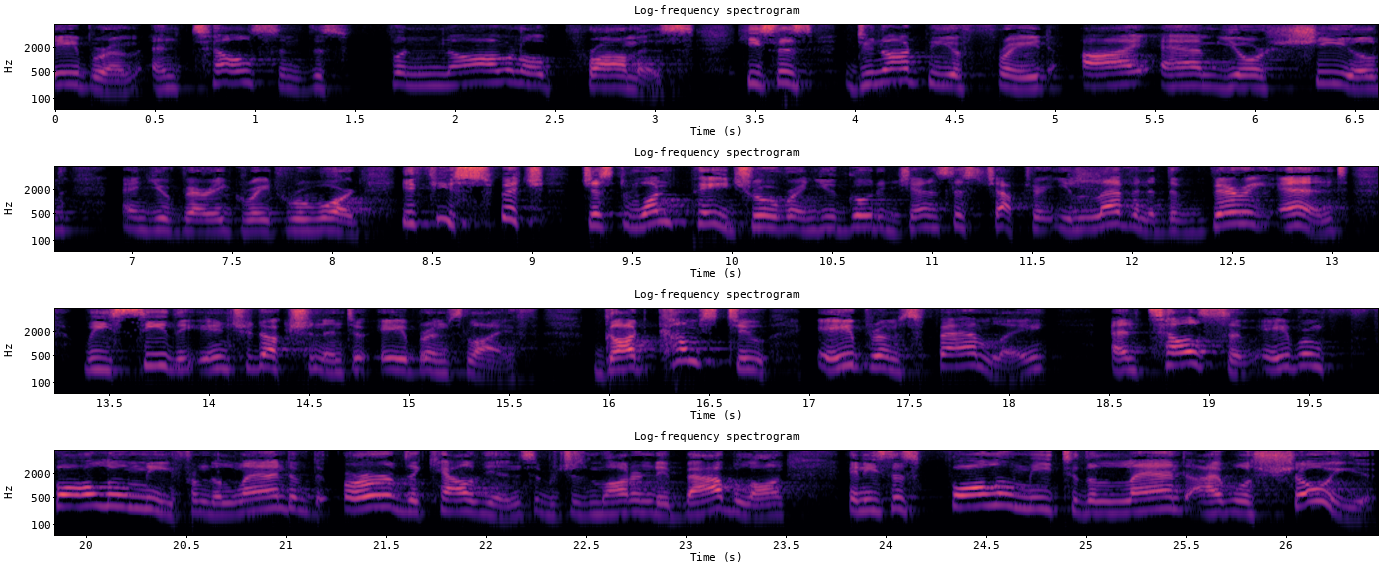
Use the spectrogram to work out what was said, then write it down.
Abram and tells him this phenomenal promise. He says, Do not be afraid. I am your shield and your very great reward. If you switch just one page over and you go to Genesis chapter 11, at the very end, we see the introduction into Abram's life. God comes to Abram's family and tells him, Abram, follow me from the land of the Ur of the Chaldeans, which is modern day Babylon. And he says, Follow me to the land I will show you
